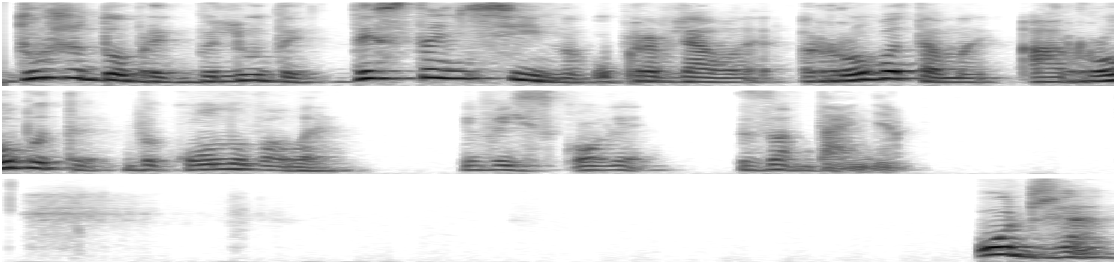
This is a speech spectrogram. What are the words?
дуже добре, якби люди дистанційно управляли роботами, а роботи виконували військові завдання. Отже,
